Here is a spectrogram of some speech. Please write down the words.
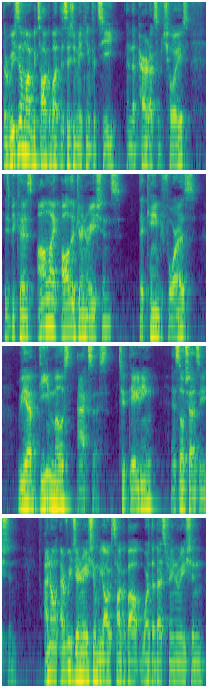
the reason why we talk about decision making fatigue and the paradox of choice is because unlike all the generations that came before us, we have the most access to dating and socialization. I know every generation we always talk about we're the best generation,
